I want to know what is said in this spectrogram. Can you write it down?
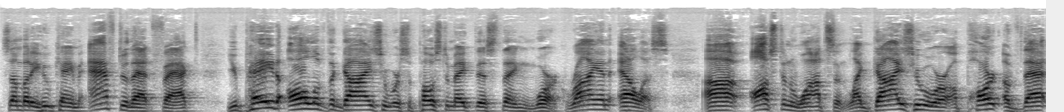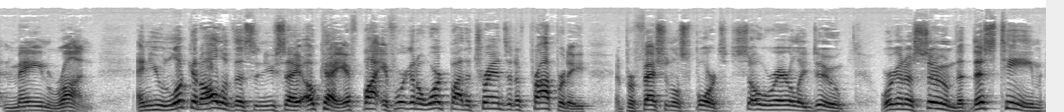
somebody who came after that fact. You paid all of the guys who were supposed to make this thing work. Ryan Ellis, uh, Austin Watson, like guys who were a part of that main run. And you look at all of this and you say, okay, if by, if we're going to work by the transitive property, and professional sports so rarely do, we're going to assume that this team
